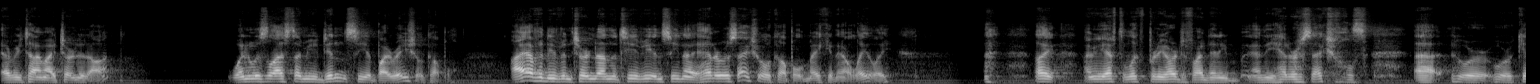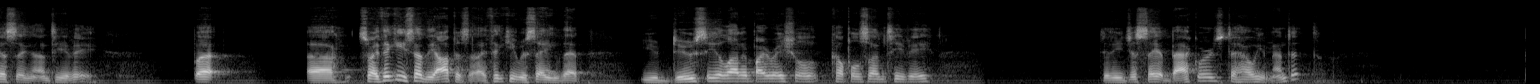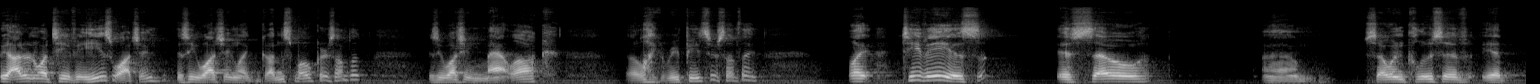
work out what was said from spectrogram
Every time I turn it on. When was the last time you didn't see a biracial couple? I haven't even turned on the TV and seen a heterosexual couple making out lately. like, I mean, you have to look pretty hard to find any any heterosexuals uh, who are who are kissing on TV. But uh, so I think he said the opposite. I think he was saying that you do see a lot of biracial couples on TV. Did he just say it backwards to how he meant it? But I don't know what TV he's watching. Is he watching like Gunsmoke or something? Is he watching Matlock, uh, like repeats or something? Like TV is is so um, so inclusive. It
